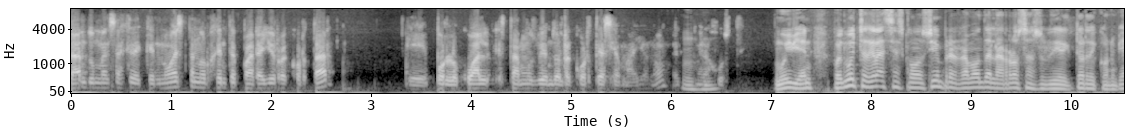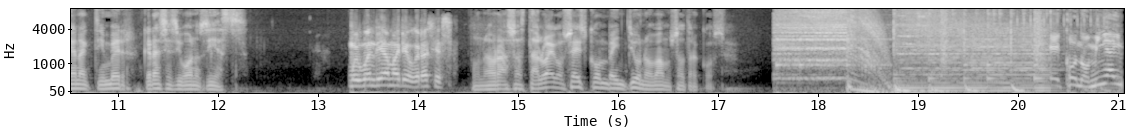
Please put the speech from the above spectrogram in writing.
dando un mensaje de que no es tan urgente para ellos recortar eh, por lo cual estamos viendo el recorte hacia mayo, ¿no? El primer ajuste. Muy bien, pues muchas gracias como siempre Ramón de la Rosa, subdirector de Colombiana Actimber. Gracias y buenos días. Muy buen día Mario, gracias. Un abrazo, hasta luego, 6 con 21, vamos a otra cosa. Economía y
